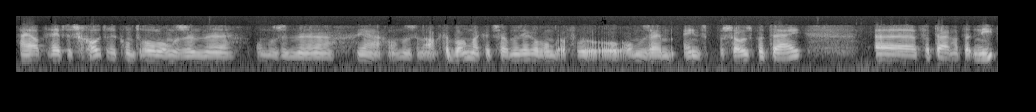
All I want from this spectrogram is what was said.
Hij had, heeft dus grotere controle onder zijn, uh, onder zijn, uh, ja, onder zijn achterban, laat ik het zo maar zeggen, onder, of, onder zijn eenpersoonspartij. Uh, Fortuyn had dat niet.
